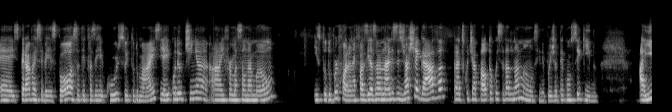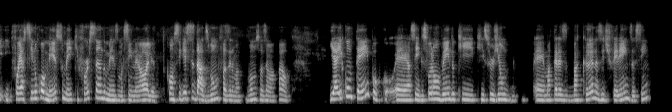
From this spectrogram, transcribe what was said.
é, esperava receber resposta, ter que fazer recurso e tudo mais. E aí, quando eu tinha a informação na mão, isso tudo por fora, né? Fazia as análises, já chegava para discutir a pauta com esse dado na mão, assim, depois de já ter conseguido. Aí foi assim no começo, meio que forçando mesmo, assim, né? Olha, consegui esses dados, vamos fazer uma, vamos fazer uma pauta. E aí, com o tempo, é, assim, eles foram vendo que, que surgiam é, matérias bacanas e diferentes, assim,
